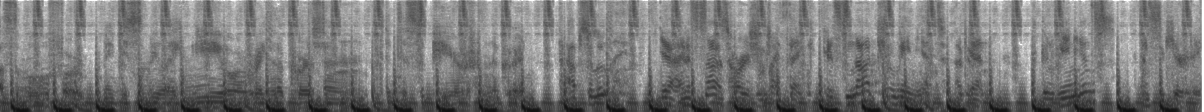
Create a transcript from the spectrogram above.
possible for maybe somebody like me or a regular person disappear from the grid. Absolutely. Yeah, and it's not as hard as you might think. It's not convenient. Again, convenience and security.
